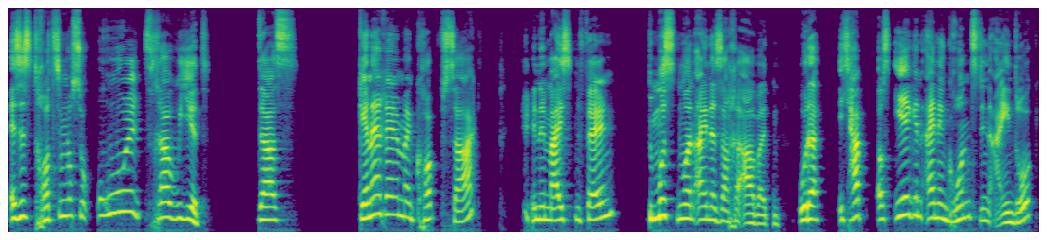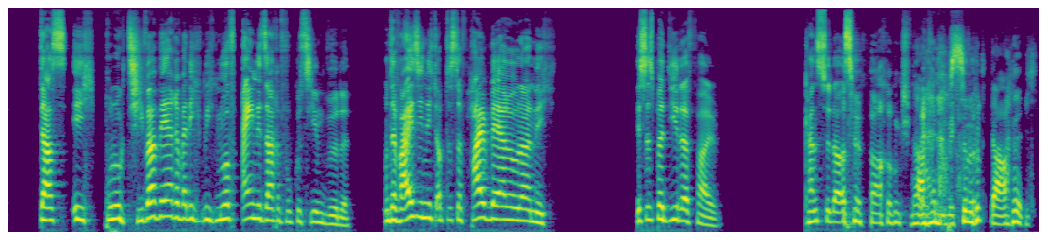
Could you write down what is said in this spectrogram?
es ist trotzdem noch so ultra weird, dass generell mein Kopf sagt, in den meisten Fällen, du musst nur an einer Sache arbeiten. Oder ich habe aus irgendeinem Grund den Eindruck, dass ich produktiver wäre, wenn ich mich nur auf eine Sache fokussieren würde. Und da weiß ich nicht, ob das der Fall wäre oder nicht. Ist das bei dir der Fall? Kannst du da aus Erfahrung sprechen? Nein, absolut gar nicht.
